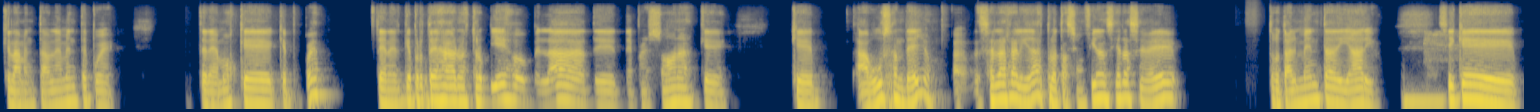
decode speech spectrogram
que lamentablemente pues tenemos que, pues, tener que proteger a nuestros viejos, ¿verdad? De, de personas que, que abusan de ellos. Esa es la realidad. Explotación financiera se ve totalmente a diario. Así que,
